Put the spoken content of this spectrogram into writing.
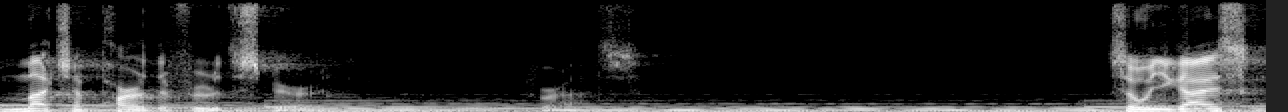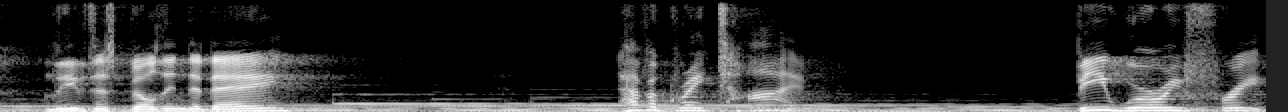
much a part of the fruit of the Spirit for us. So when you guys leave this building today, have a great time. Be worry free.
